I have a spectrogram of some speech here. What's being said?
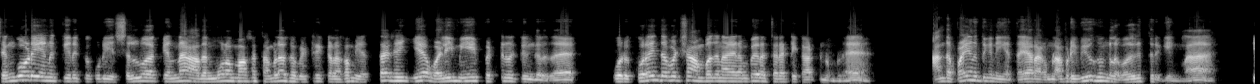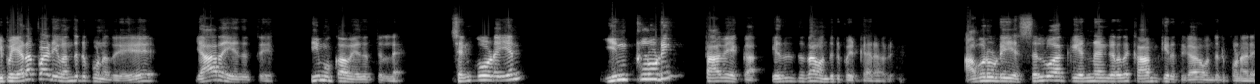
செங்கோடையனுக்கு இருக்கக்கூடிய செல்வாக்கு என்ன? அதன் மூலமாக தமிழக வெற்றி கழகம் எத்தகைய வலிமையை பெற்றிருக்குங்கிறத ஒரு குறைந்தபட்சம் ஐம்பதனாயிரம் பேரை திரட்டி காட்டணும்ல. அந்த பயணத்துக்கு நீங்க தயாராகணும். அப்படி வியூகங்களை வகுத்திருக்கீங்களா? இப்ப எடப்பாடி வந்துட்டு போனது யாரை எதிர்த்து? திமுகவை எதிர்த்து இல்ல. செங்கோடையன் இன்க்ளூடிங் தாவேக்கா எதிர்த்து தான் வந்துட்டு போயிருக்காரு அவரு. அவருடைய செல்வாக்கு என்னங்கிறத காமிக்கிறதுக்காக வந்துட்டு போனாரு.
